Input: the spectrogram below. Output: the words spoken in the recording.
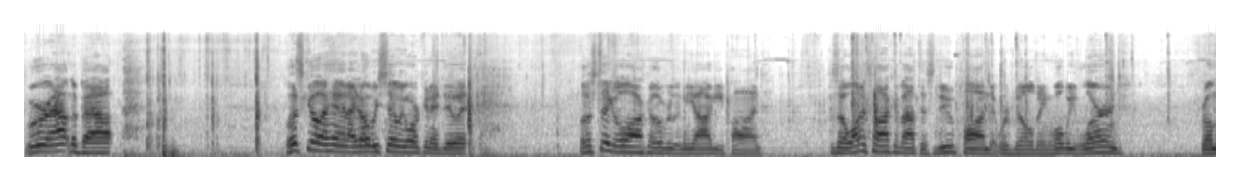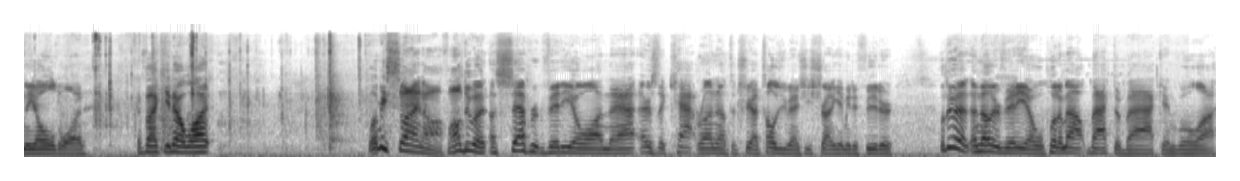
We're out and about. Let's go ahead. I know we said we weren't to do it. Let's take a walk over the Miyagi pond because I want to talk about this new pond that we're building, what we learned from the old one. In fact, you know what? Let me sign off. I'll do a, a, separate video on that. There's the cat running up the tree. I told you, man, she's trying to get me to feed her. We'll do another video. We'll put them out back to back, and we'll uh,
